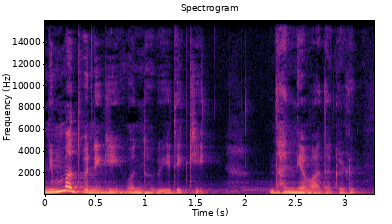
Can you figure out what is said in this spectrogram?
ನಿಮ್ಮ ಧ್ವನಿಗೆ ಒಂದು ವೇದಿಕೆ. ಧನ್ಯವಾದಗಳು.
